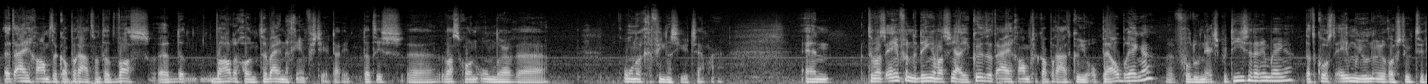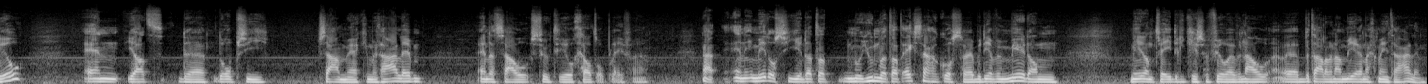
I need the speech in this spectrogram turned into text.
het eigen ambtelijk apparaat. Want dat was, eh, dat, we hadden gewoon te weinig geïnvesteerd daarin. Dat is, was gewoon onder, ondergefinancierd, zeg maar. En toen was een van de dingen, was, ja, je kunt het eigen ambtelijk apparaat kun je op peil brengen. Voldoende expertise daarin brengen. Dat kost 1 miljoen euro structureel. En je had de, de optie samenwerking met Haarlem. En dat zou structureel geld opleveren. Nou, en inmiddels zie je dat dat miljoen wat dat extra gekost zou hebben, die hebben we meer dan, meer dan twee, drie keer zoveel hebben we nou, eh, betalen we nou meer aan de gemeente Haarlem.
